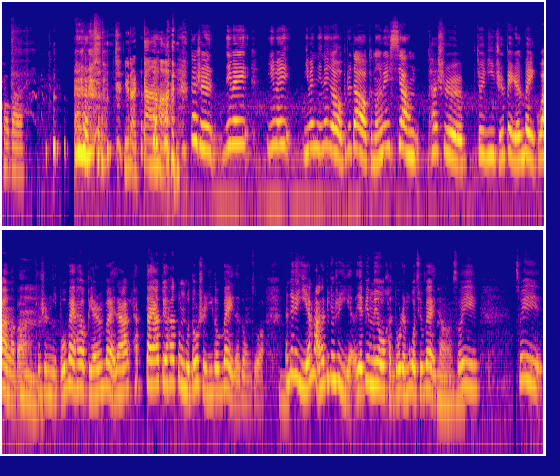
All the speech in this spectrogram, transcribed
好吧。有点干哈。但是因为因为因为你那个我不知道，可能因为象它是就一直被人喂惯了吧，嗯就是你不喂还有别人喂，大家它大家对它的动作都是一个喂的动作。那、这个野马它毕竟是野的，也并没有很多人过去喂它，嗯所以所以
